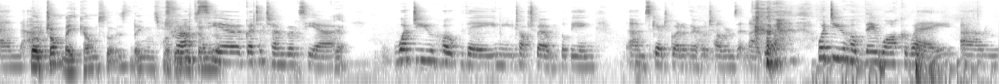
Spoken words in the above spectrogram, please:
and um, Well, Trump might come, so it's nine months from Trump's turning up. here. Greta Thunberg's here. Yeah. What do you hope they? I mean, you talked about people being um, scared to go out of their hotel rooms at night. what do you hope they walk away? Um,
